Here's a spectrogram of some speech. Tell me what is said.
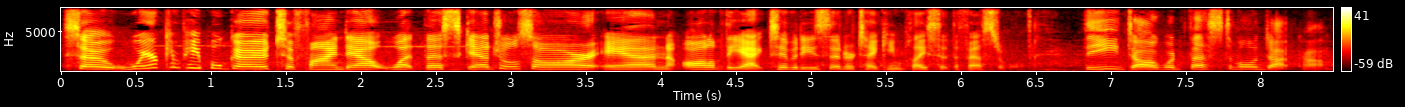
So where can people go to find out what the schedules are and all of the activities that are taking place at the festival? TheDogwoodFestival.com.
